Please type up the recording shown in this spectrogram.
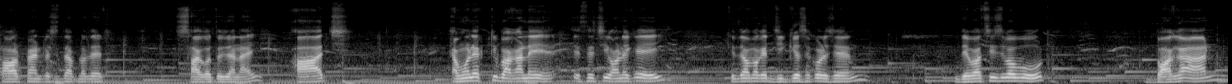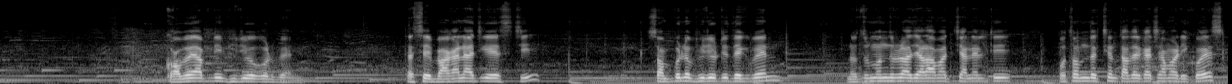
পাওয়ার ফ্যান্টাসিতে আপনাদের স্বাগত জানাই। আজ এমন একটি বাগানে এসেছি অনেকেই কিন্তু আমাকে জিজ্ঞাসা করেছেন, দেবাশিস বাবুর বাগান কবে আপনি ভিডিও করবেন? তা সেই বাগানে আজকে এসেছি। সম্পূর্ণ ভিডিওটি দেখবেন। নতুন বন্ধুরা যারা আমার চ্যানেলটি প্রথম দেখছেন, তাদের কাছে আমার রিকোয়েস্ট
